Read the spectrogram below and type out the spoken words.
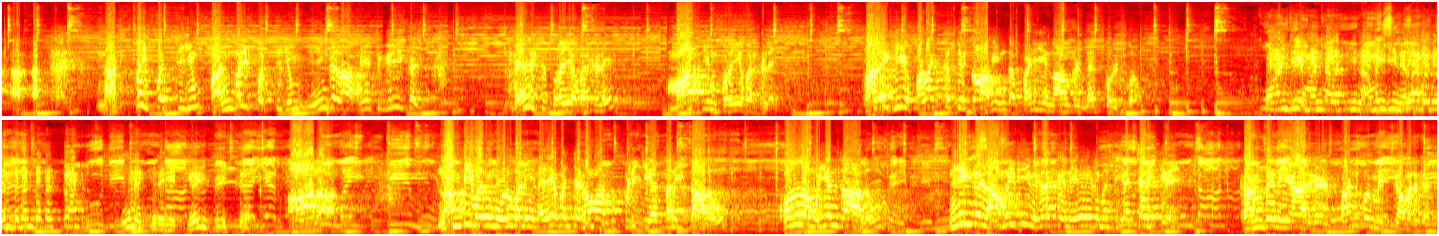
நட்பை பற்றியும் பண்பை பற்றியும் நீங்களா பேசுகிறீர்கள். வெல்ஸ் துறை அவர்களே மார்டின் துறை அவர்களே பழகிய பழக்கத்திற்காக இந்த பணியை நாங்கள் மேற்கொள்கிறோம். பாண்டிய மண்டலத்தின் அமைதி நிலவ வேண்டும் என்பதற்காக ஊமைத்துறையை தேடி பிடிக்கிறோம் ஆனால் நம்பி வரும் ஒருவனை நயவஞ்சகமாக பிடிக்க எத்தனைத்தாலும் கொல்ல முயன்றாலும் நீங்கள் அமைதி விளக்க நேரிடும் என்று எச்சரிக்கிறேன் கம்பெனியார்கள் பண்பு மிக்கவர்கள்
